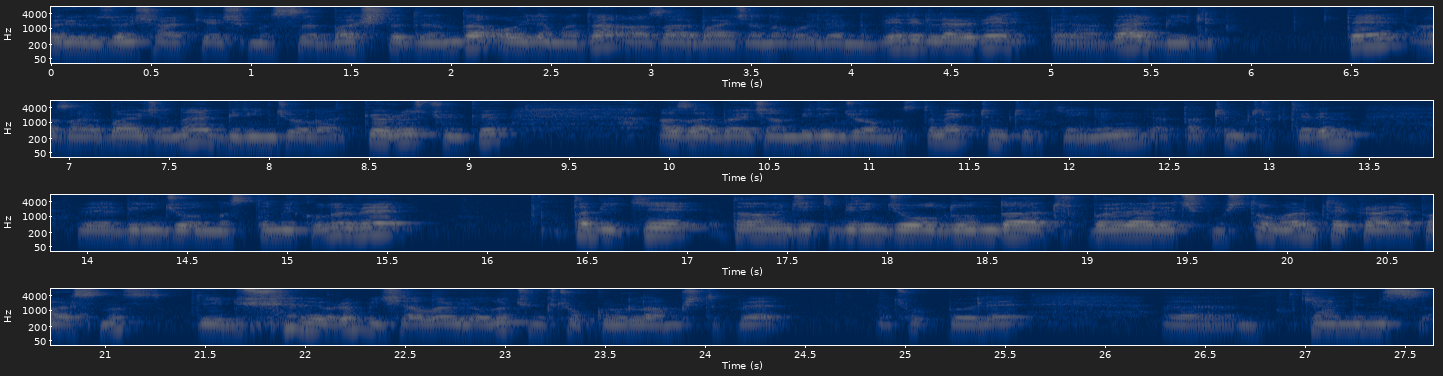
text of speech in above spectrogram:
Eurovision şarkı yarışması başladığında oylamada Azerbaycan'a oylarını verirler ve beraber birlikte Azerbaycan'ı birinci olarak görürüz. Çünkü Azerbaycan birinci olması demek tüm Türkiye'nin hatta tüm Türklerin ve birinci olması demek olur ve tabii ki daha önceki birinci olduğunda Türk bayrağıyla çıkmıştı. Umarım tekrar yaparsınız diye düşünüyorum. İnşallah öyle olur çünkü çok gururlanmıştık ve çok böyle e, kendimiz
